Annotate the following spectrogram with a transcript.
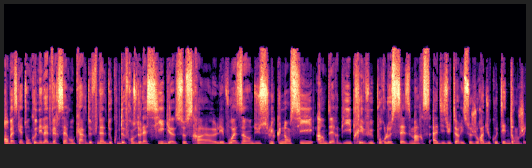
En basket, on connaît l'adversaire en quart de finale de Coupe de France de la SIG. Ce sera les voisins du SLUC Nancy. Un derby prévu pour le 16 mars à 18h. Il se jouera du côté d'Angers.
